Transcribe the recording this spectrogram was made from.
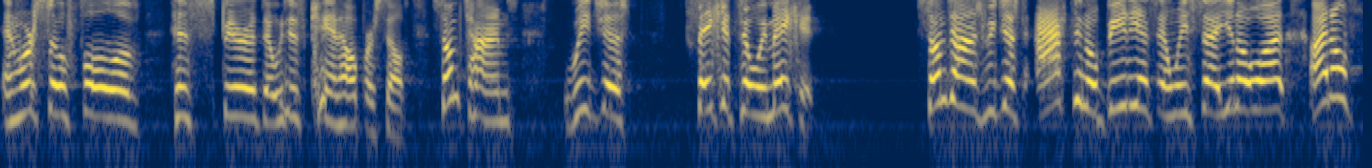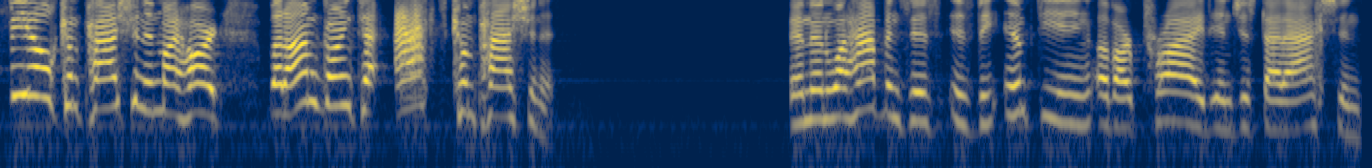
and we're so full of his spirit that we just can't help ourselves. Sometimes we just fake it till we make it. Sometimes we just act in obedience and we say, you know what? I don't feel compassion in my heart, but I'm going to act compassionate. And then what happens is, is the emptying of our pride in just that action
